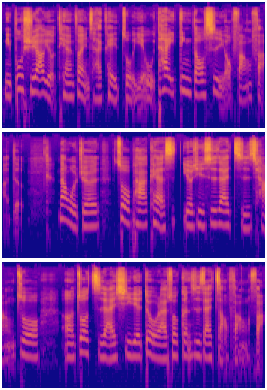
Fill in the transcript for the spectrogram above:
你不需要有天分你才可以做业务，它一定都是有方法的。那我觉得做 podcast，尤其是在职场做呃做直癌系列，对我来说更是在找方法。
